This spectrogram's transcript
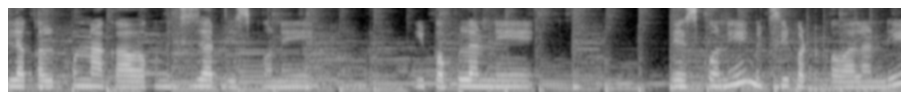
ఇలా కలుపుకున్నాక ఒక మిక్సీ జార్ తీసుకొని ఈ పప్పులన్నీ వేసుకొని మిక్సీ పట్టుకోవాలండి.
